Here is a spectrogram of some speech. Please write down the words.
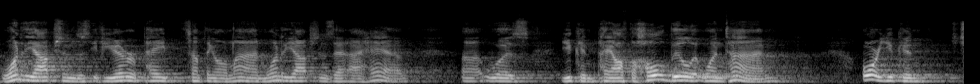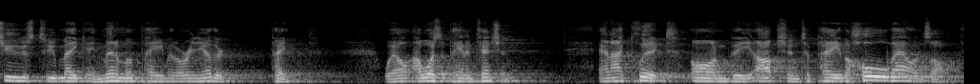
one of the options, if you ever paid something online, one of the options that I have uh, was you can pay off the whole bill at one time, or you can choose to make a minimum payment or any other payment. Well, I wasn't paying attention, and I clicked on the option to pay the whole balance off.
